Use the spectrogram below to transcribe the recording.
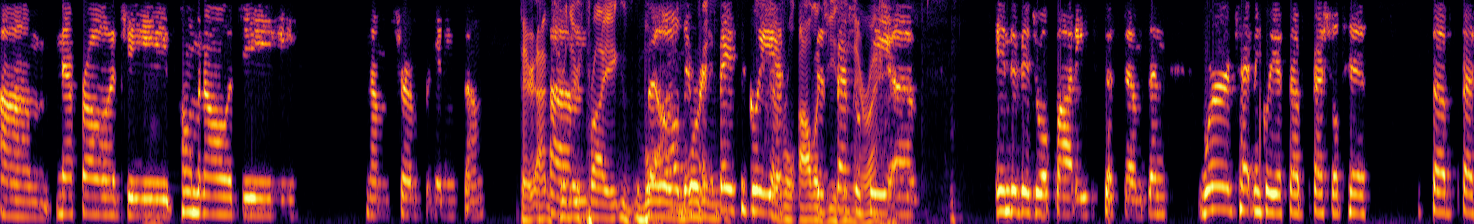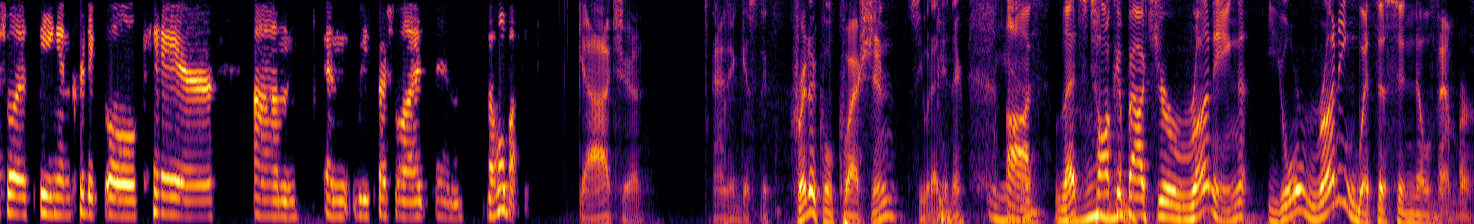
um, nephrology, pulmonology, and I'm sure I'm forgetting some. There, I'm sure there's um, probably more, more than basically several ologies in there, right? of individual body systems, and we're technically a subspecialist, subspecialist being in critical care, um, and we specialize in the whole body. Gotcha. And I guess the critical question, see what I did there? Yes. Uh, let's talk about your running. You're running with us in November,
